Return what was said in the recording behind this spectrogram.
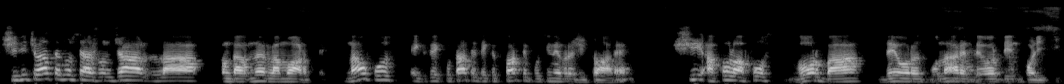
și niciodată nu se ajungea la condamnări la moarte. N-au fost executate decât foarte puține vrăjitoare și acolo a fost vorba de o răzbunare de ordin politic.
